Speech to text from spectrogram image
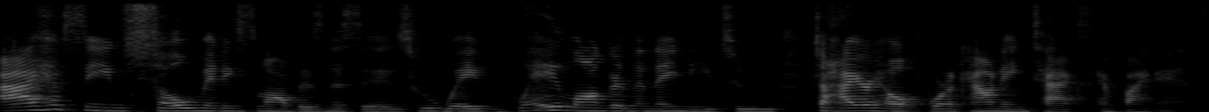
I have seen so many small businesses who wait way longer than they need to to hire help for accounting, tax, and finance.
